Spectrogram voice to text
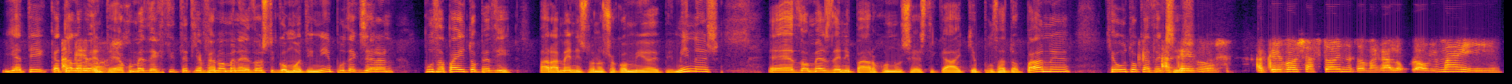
γιατί καταλαβαίνετε έχουμε δεχτεί τέτοια φαινόμενα εδώ στην Κομωτινή που δεν ξέραν πού θα πάει το παιδί. Παραμένει στο νοσοκομείο επί μήνες, ε, δομές δεν υπάρχουν ουσιαστικά και πού θα το πάνε και ούτω καθεξής. Ακριβώς. Ακριβώς αυτό είναι το μεγάλο πρόβλημα, η,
